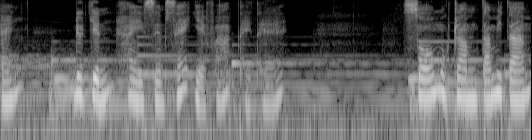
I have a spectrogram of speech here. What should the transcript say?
án, điều chỉnh hay xem xét giải pháp thay thế. Số 188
